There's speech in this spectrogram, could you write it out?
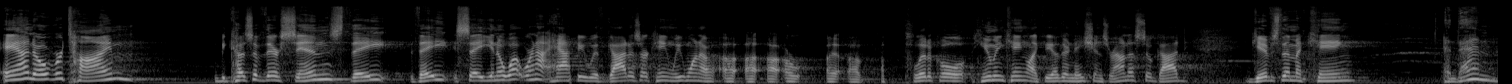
And over time, because of their sins, they, they say, you know what, we're not happy with God as our king. We want a, a, a, a, political human king like the other nations around us. So God gives them a king. And then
